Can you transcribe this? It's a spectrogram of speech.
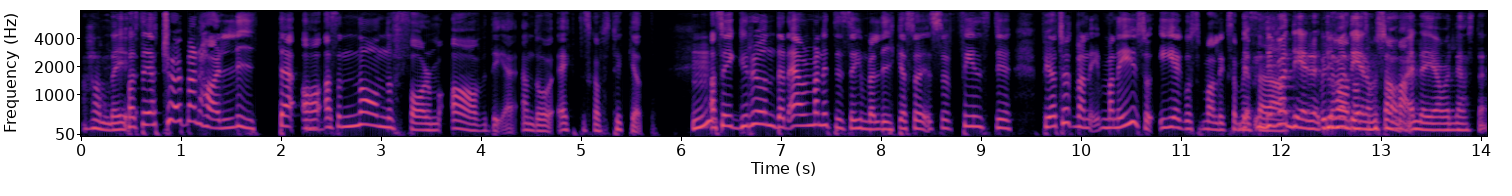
handlar ju... Fast jag tror att man har lite av, alltså någon form av det ändå, äktenskapstycket. Mm. Alltså i grunden, även om man inte är så himla lika så, så finns det ju, för jag tror att man, man är ju så ego som man liksom är det, så här, det var det, det, var det de sa, eller jag läste.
